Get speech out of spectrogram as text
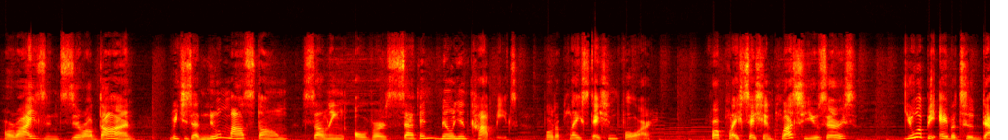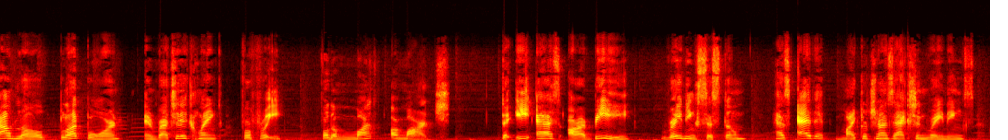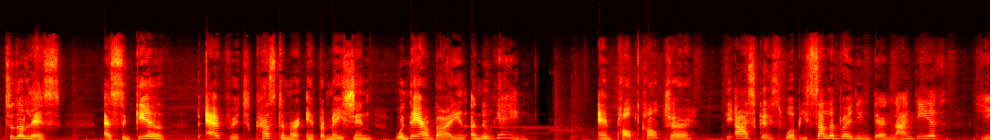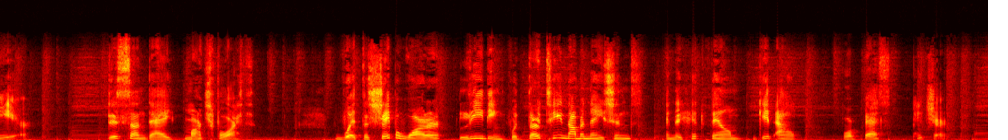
Horizon Zero Dawn reaches a new milestone selling over 7 million copies for the PlayStation 4. For PlayStation Plus users, you will be able to download Bloodborne and Ratchet & Clank for free for the month of March. The ESRB rating system has added microtransaction ratings to the list as to give the average customer information when they are buying a new game. In pop culture, the Oscars will be celebrating their 90th year this Sunday, March 4th, with The Shape of Water leading with 13 nominations and the hit film Get Out for Best Picture.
